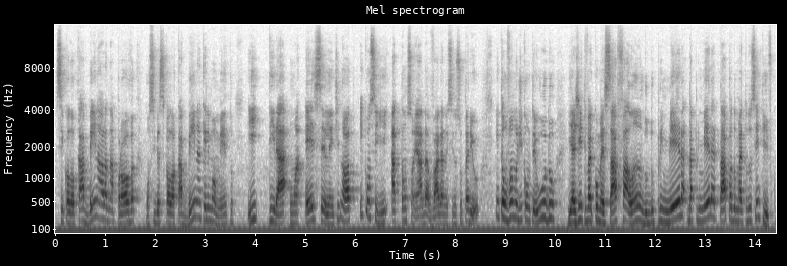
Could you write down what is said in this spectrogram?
se colocar bem na hora da prova, consiga se colocar bem naquele momento e tirar uma excelente nota e conseguir a tão sonhada vaga no ensino superior. Então vamos de conteúdo e a gente vai começar falando do primeira, da primeira etapa do método científico,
